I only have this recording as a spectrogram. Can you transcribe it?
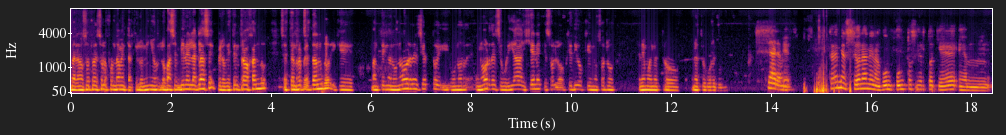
para nosotros eso es lo fundamental, que los niños lo pasen bien en la clase, pero que estén trabajando, se estén respetando y que mantengan un orden, ¿cierto? Y un orden, un orden seguridad, higiene, que son los objetivos que nosotros tenemos en nuestro, en nuestro currículum. Claro. Eh, ustedes mencionan en algún punto, ¿cierto?, que em,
